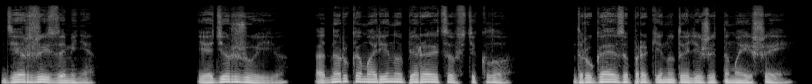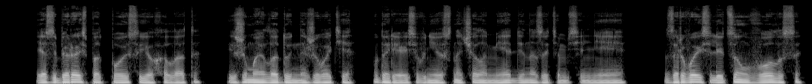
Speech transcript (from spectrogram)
«Держись за меня». Я держу ее. Одна рука Марины упирается в стекло, другая запрокинутая лежит на моей шее. Я забираюсь под пояс ее халата и сжимаю ладонь на животе, ударяюсь в нее сначала медленно, затем сильнее, зарываясь лицом в волосы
